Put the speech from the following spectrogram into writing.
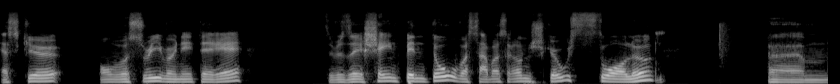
Est-ce qu'on va suivre un intérêt? Je veux dire, Shane Pinto, ça va se rendre jusqu'où, cette histoire-là? Euh,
